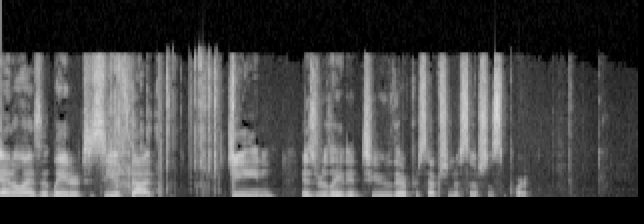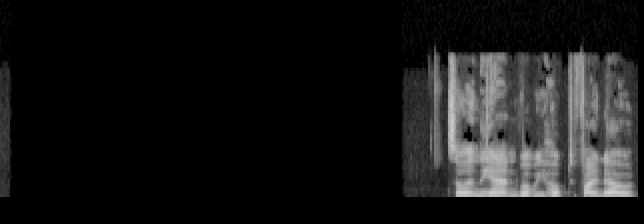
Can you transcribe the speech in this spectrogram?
analyze it later to see if that gene is related to their perception of social support. So in the end, what we hope to find out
